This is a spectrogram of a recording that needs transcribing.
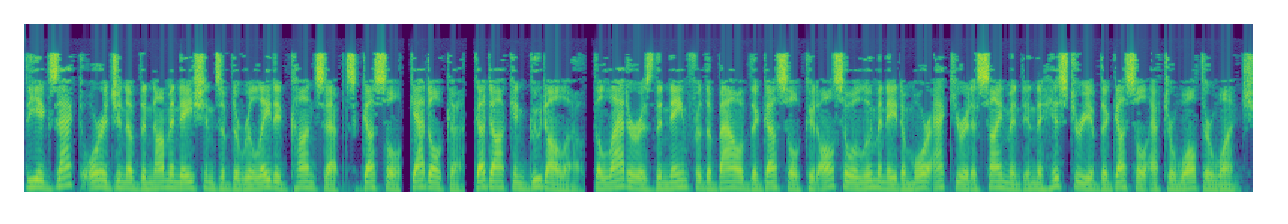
The exact origin of the nominations of the related concepts gusle, gadulka, gudok and gudalo, the latter is the name for the bow of the gusle could also illuminate a more accurate assignment in the history of the gusle after Walther Wunsch.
